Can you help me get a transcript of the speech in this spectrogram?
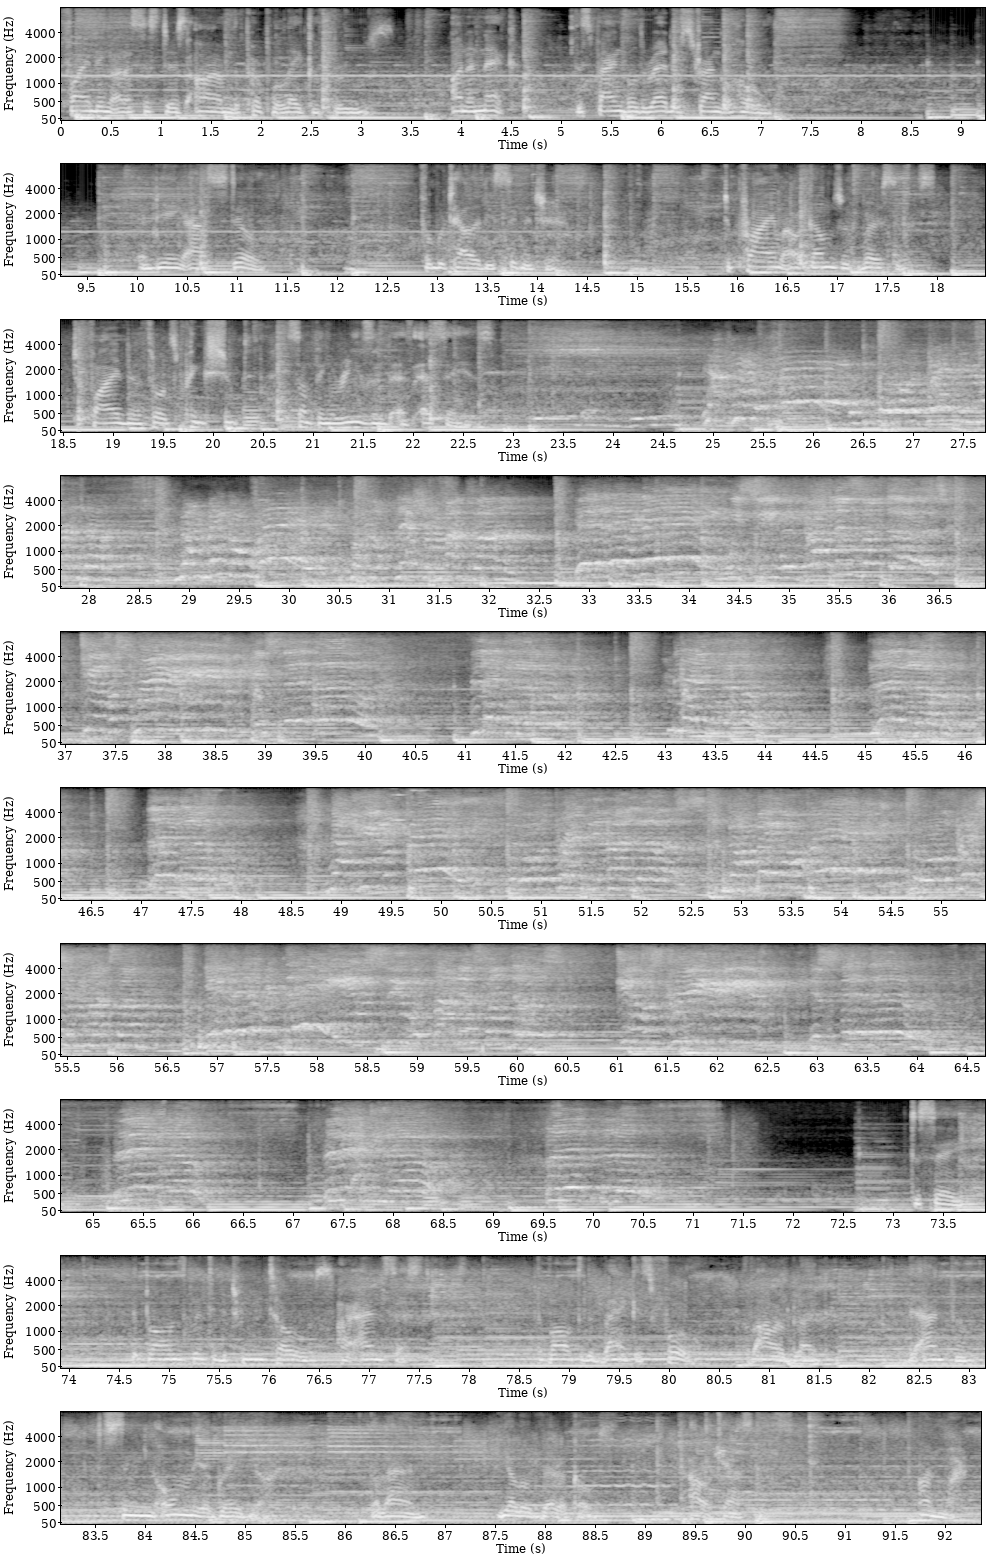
finding on a sister's arm the purple lake of bruise, on a neck the spangled red of stranglehold, and being asked still for brutality's signature, to prime our gums with verses find in throat's pink shoot something reasoned as essays. Say the bones glinting between toes are ancestors. The vault of the bank is full of our blood. The anthem singing only a graveyard. The land, yellowed varicose. Our caskets, unmarked.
